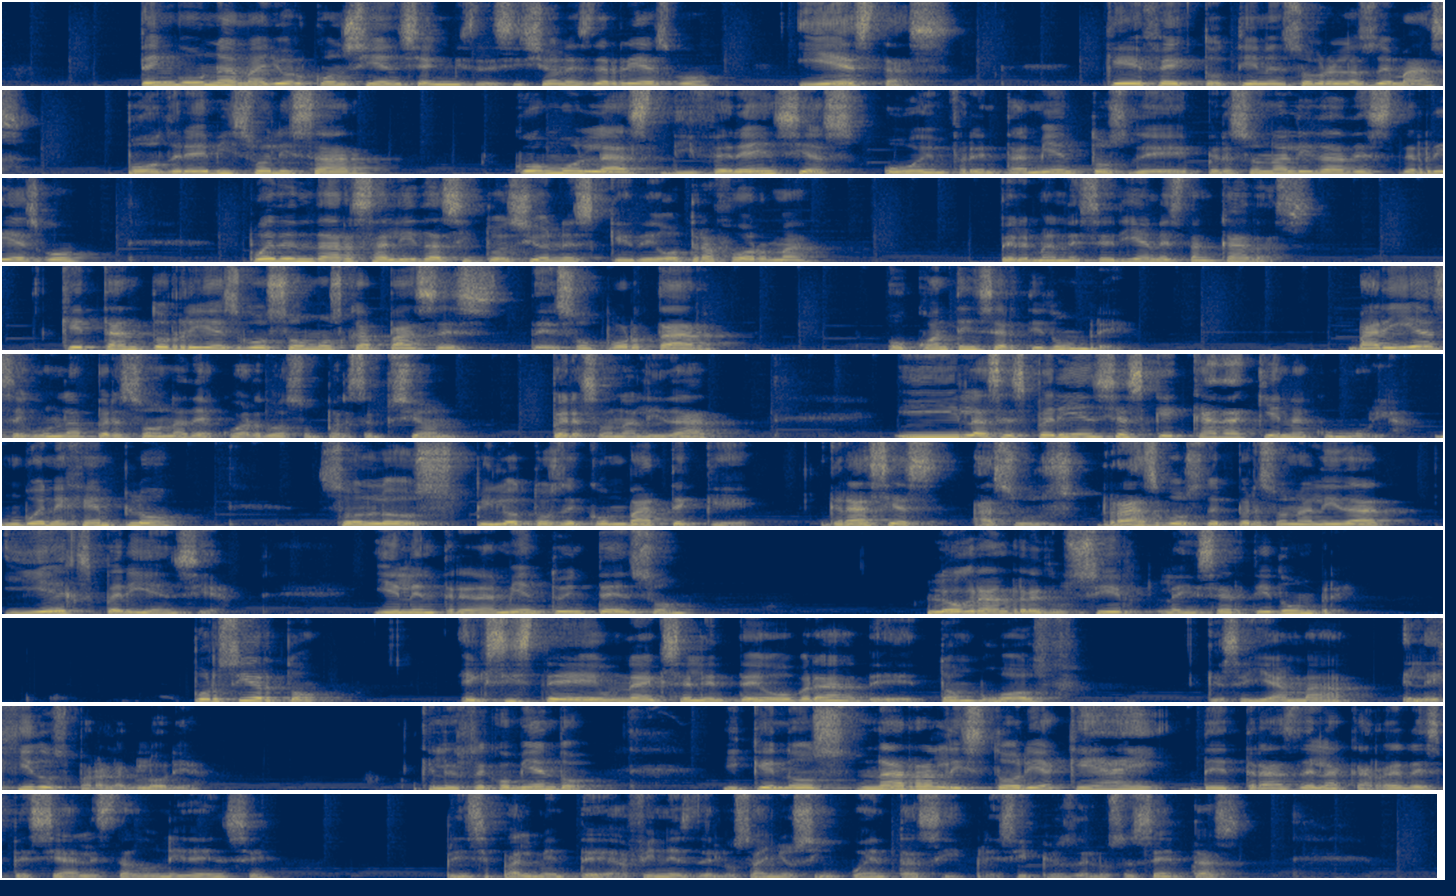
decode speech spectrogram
tengo una mayor conciencia en mis decisiones de riesgo y estas, qué efecto tienen sobre los demás, podré visualizar cómo las diferencias o enfrentamientos de personalidades de riesgo pueden dar salida a situaciones que de otra forma permanecerían estancadas. ¿Qué tanto riesgo somos capaces de soportar o cuánta incertidumbre? Varía según la persona de acuerdo a su percepción, personalidad y las experiencias que cada quien acumula. Un buen ejemplo son los pilotos de combate que, gracias a sus rasgos de personalidad y experiencia y el entrenamiento intenso, logran reducir la incertidumbre. Por cierto, existe una excelente obra de Tom Wolfe que se llama Elegidos para la Gloria, que les recomiendo y que nos narra la historia que hay detrás de la carrera especial estadounidense principalmente a fines de los años 50 y principios de los 60,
